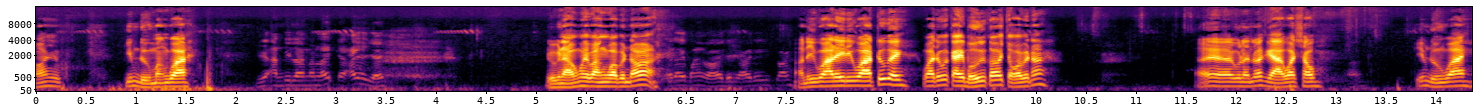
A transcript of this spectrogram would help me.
Đó, kiếm đường băng qua. Vậy anh đi lên anh lấy cái ấy vậy? Đường nào cũng phải băng qua bên đó. Ở đây bay rồi được rồi đi coi. À, đi qua đi đi qua trước đi. Qua chỗ cái cây bự có chòi bên đó. Đấy, lên bắt gà qua sâu. Kiếm đường quay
